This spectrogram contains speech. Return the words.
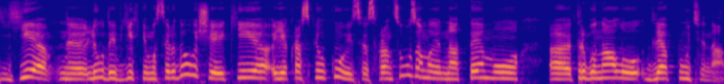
є е, люди в їхньому середовищі, які якраз спілкуються з французами на тему е, трибуналу для Путіна.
